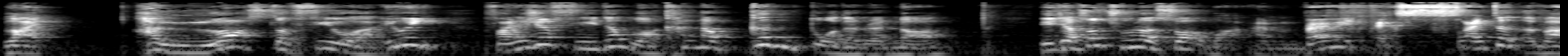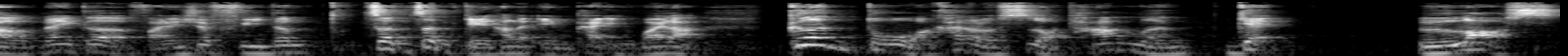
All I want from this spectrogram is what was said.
，like 很 lost the feel 啊，因为 financial freedom 我看到更多的人哦。你假说除了说哇，I'm very excited about 那个 financial freedom 真正给他的 impact 以外啦，更多我看到的是哦，他们 get lost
